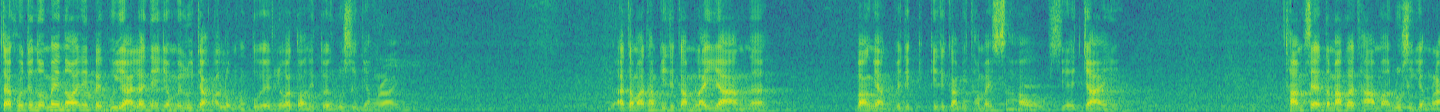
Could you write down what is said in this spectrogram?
แต่คนจำนวนไม่น้อยนี่เป็นผู้ใหญ่แล้วเนี่ยยังไม่รู้จักอารมณ์ของตัวเองเลยว่าตอนนี้ตัวเองรู้สึกอย่างไรอาตมาทำกิจกรรมหลายอย่างนะ บางอย่างเป็นกิจกรรมที่ทำให้เศร้าเสียใจทำเสร็จอาตมาก็ถามว่ารู้สึกอย่างไร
